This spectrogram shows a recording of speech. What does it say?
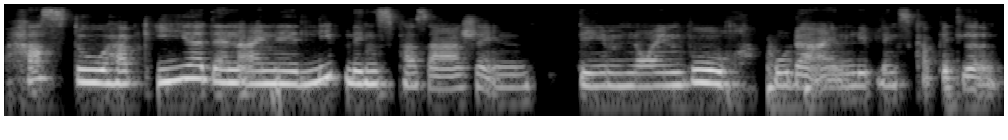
hast du, habt ihr denn eine Lieblingspassage in dem neuen Buch oder ein Lieblingskapitel?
